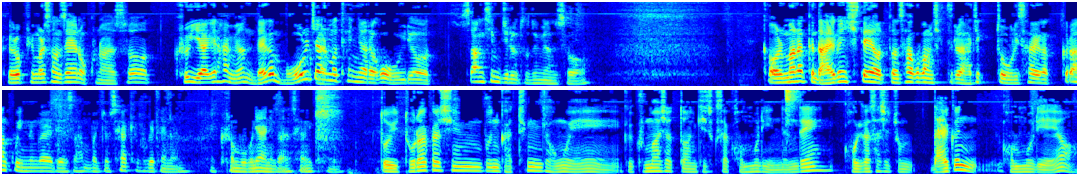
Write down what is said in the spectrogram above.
괴롭힘을 선사해 놓고 나서 그 이야기를 하면 내가 뭘 잘못했냐라고 오히려 쌍심지를 돋으면서 그러니까 얼마나 그 낡은 시대의 어떤 사고방식들을 아직도 우리 사회가 끌어안고 있는가에 대해서 한번 좀 생각해 보게 되는 그런 부분이 아닌가 하는 생각이 듭니다. 또 이 돌아가신 분 같은 경우에 그 근무하셨던 기숙사 건물이 있는데 거기가 사실 좀 낡은 건물이에요.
